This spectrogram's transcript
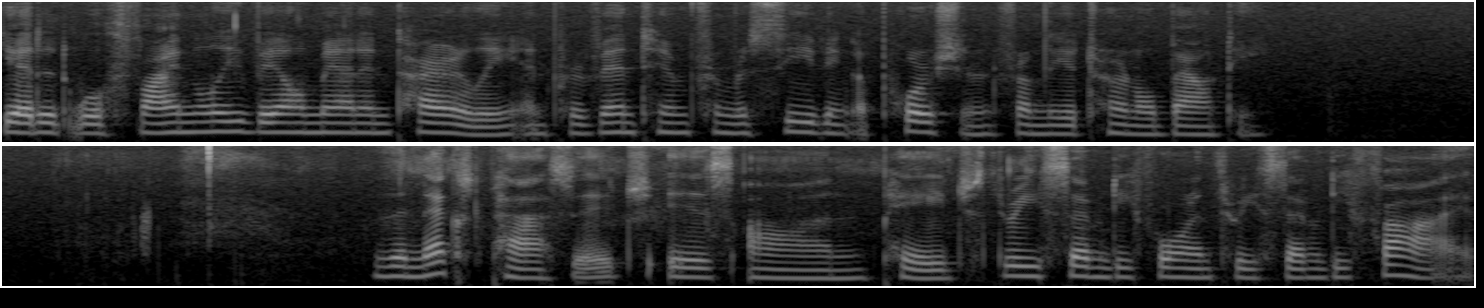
yet it will finally veil man entirely and prevent him from receiving a portion from the eternal bounty. The next passage is on page 374 and 375.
